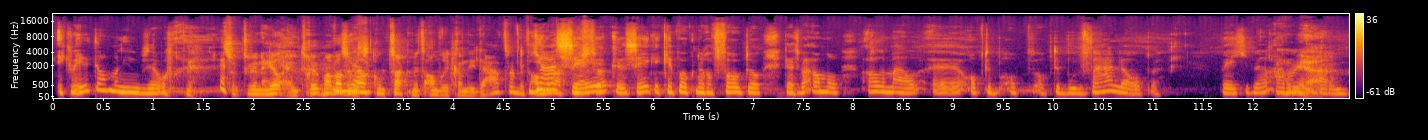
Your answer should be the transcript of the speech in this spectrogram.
ik weet het allemaal niet zo. Dat is ook een heel eind terug. Maar was er Ja. wel contact met andere kandidaten, met andere Ja, artiesten? zeker, zeker. Ik heb ook nog een foto dat we allemaal, allemaal eh, op, de, op, op de boulevard lopen. Weet je wel, arm Oh, in ja. arm.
